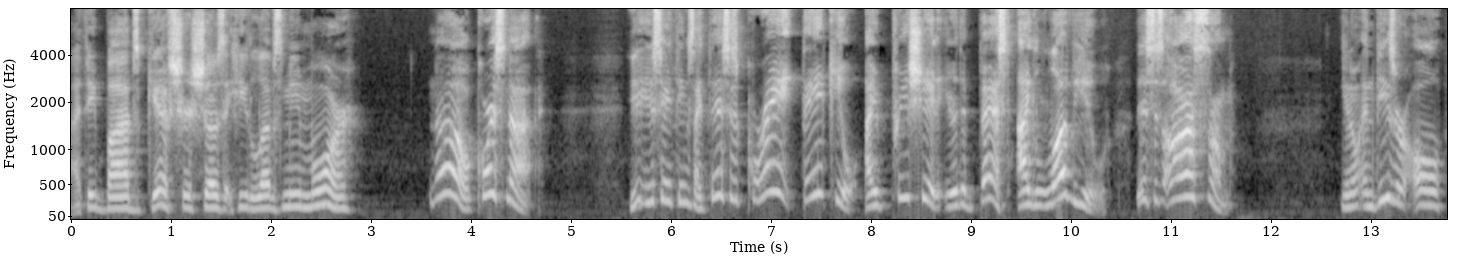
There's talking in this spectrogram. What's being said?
I think Bob's gift sure shows that he loves me more. No, of course not. You, you say things like, This is great. Thank you. I appreciate it. You're the best. I love you. This is awesome. You know, and these are all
